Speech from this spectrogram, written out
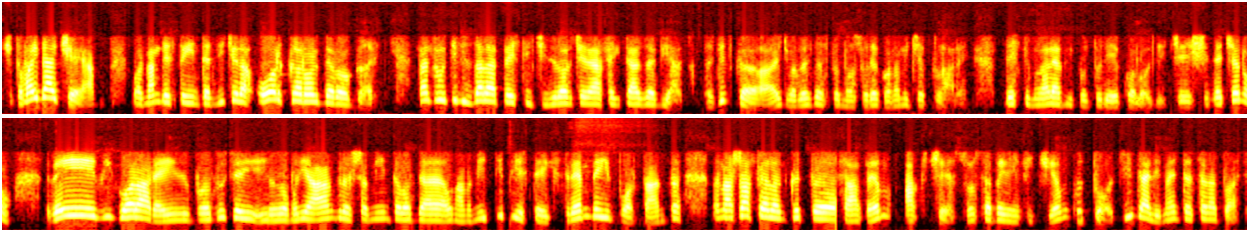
Și tocmai de aceea vorbeam despre interzicerea oricăror derogări pentru utilizarea pesticidelor ce ne afectează viața. Să știți că aici vorbesc despre măsuri economice clare, de stimularea agriculturii ecologice și, de ce nu, revigorarea producției în România a îngrășămintelor de un anumit tip este extrem de importantă, în așa fel încât uh, să avem accesul, să beneficiem cu toții de alimente sănătoase.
